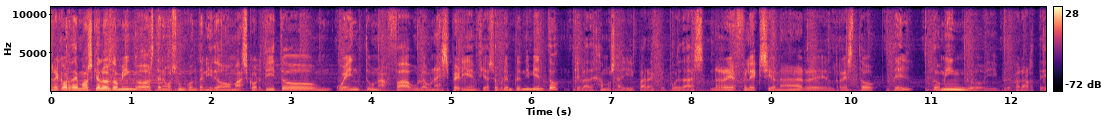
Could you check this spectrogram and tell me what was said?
Recordemos que los domingos tenemos un contenido más cortito, un cuento, una fábula, una experiencia sobre emprendimiento, que la dejamos ahí para que puedas reflexionar el resto del domingo y prepararte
